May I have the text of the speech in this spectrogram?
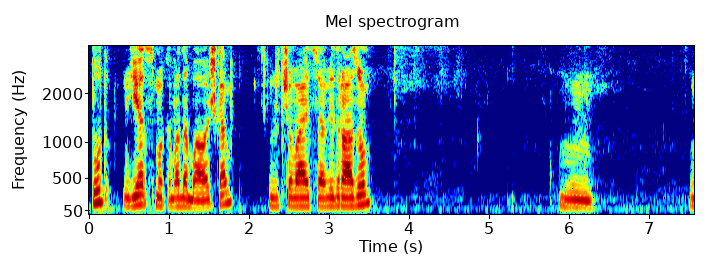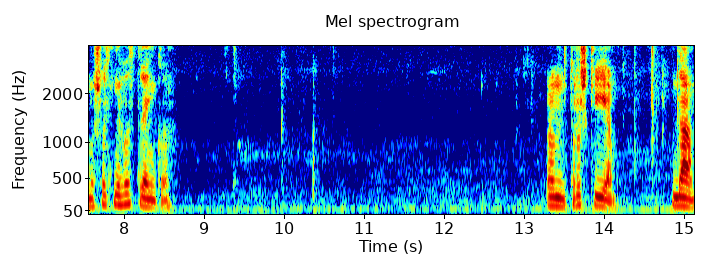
Тут є смакова добавочка, відчувається відразу. Ну, щось не гостренько. Трошки є. Да.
